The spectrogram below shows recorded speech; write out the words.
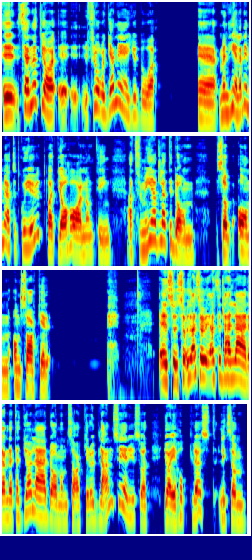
eh, sen att jag, eh, frågan är ju då, eh, men hela det mötet går ju ut på att jag har någonting att förmedla till dem som, om, om saker eh, så, så, alltså, alltså det här lärandet, att jag lär dem om saker och ibland så är det ju så att jag är hopplöst liksom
